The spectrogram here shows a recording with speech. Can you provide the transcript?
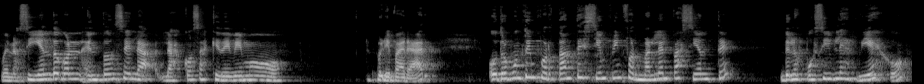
Bueno, siguiendo con entonces las cosas que debemos preparar, otro punto importante es siempre informarle al paciente de los posibles riesgos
